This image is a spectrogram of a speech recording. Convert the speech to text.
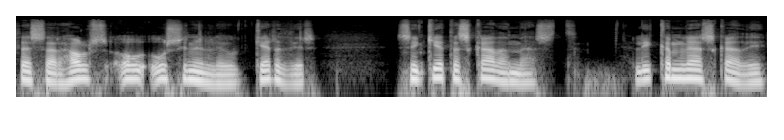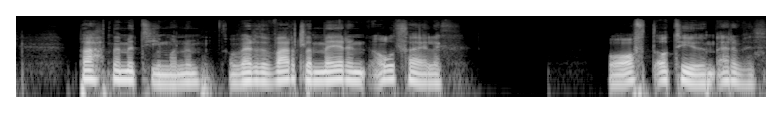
þessar háls ósynilegu gerðir sem geta skadað mest. Líkamlega skadi batna með tímanum og verður varla meirinn óþægileg og oft á tíðum erfið.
